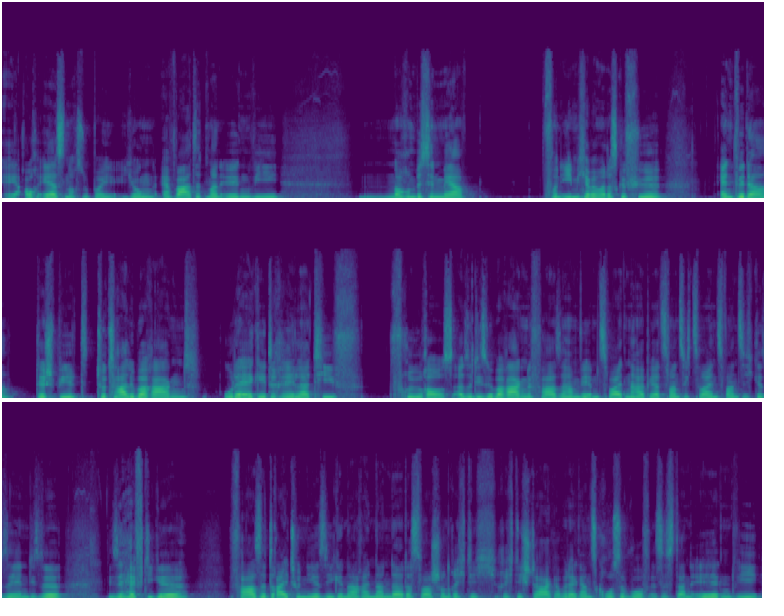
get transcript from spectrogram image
er, auch er ist noch super jung. Erwartet man irgendwie noch ein bisschen mehr von ihm. Ich habe immer das Gefühl, entweder der spielt total überragend oder er geht relativ früh raus. Also diese überragende Phase haben wir im zweiten Halbjahr 2022 gesehen, diese, diese heftige Phase, drei Turniersiege nacheinander, das war schon richtig, richtig stark, aber der ganz große Wurf ist es dann irgendwie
